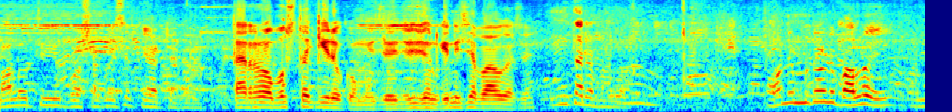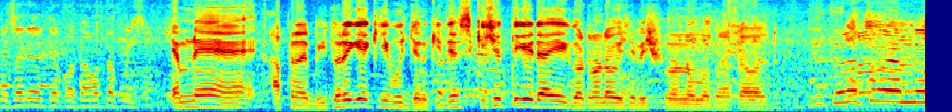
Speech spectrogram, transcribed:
মালতী বসা হয়েছে কেয়ারটেকার তার অবস্থা কীরকম? এই যে দুজনকে নিচে পাওয়া গেছে। তারা ভালো। অনেক মোটামুটি ভালোই কথাবার্তা কইছে। এমনি আপনার ভিতরে গিয়ে কি বুঝছেন? কিসের কিসের থেকে এটা এই ঘটনাটা হয়েছে বিস্ফোরণের মতন একটা আওয়াজ? ভিতরে তো এমনি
